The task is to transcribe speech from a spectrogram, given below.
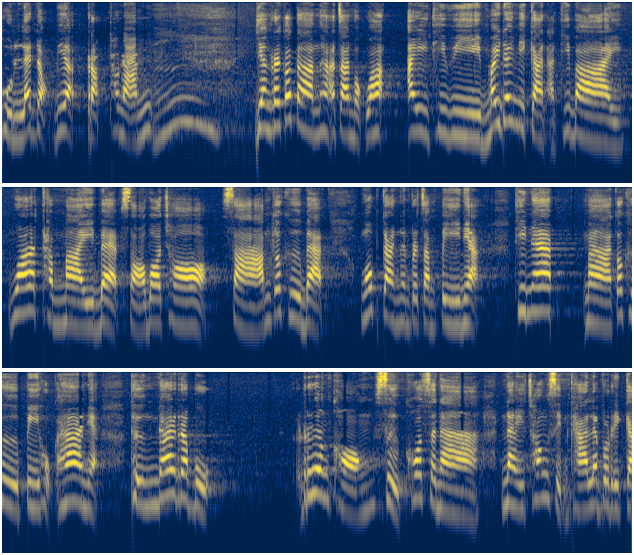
ทุนและดอกเบี้ยรับเท่านั้น อย่างไรก็ตามนะคะอาจารย์บอกว่าไอทีวีไม่ได้มีการอธิบายว่าทำไมแบบสบช 3 ก็คือแบบงบการเงินประจำปีเนี่ยที่แนบมาก็คือปี 65 เนี่ยถึงได้ระบุ เรื่องของสื่อโฆษณาในช่องสินค้าและบริก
